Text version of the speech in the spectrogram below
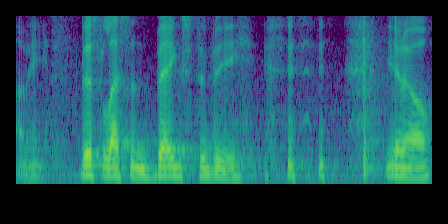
I mean, this lesson begs to be, you know,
